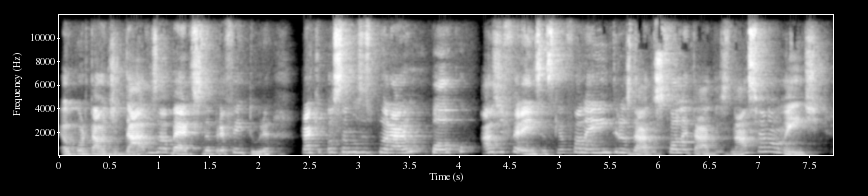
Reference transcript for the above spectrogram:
É o portal de dados abertos da Prefeitura para que possamos explorar um pouco as diferenças que eu falei entre os dados coletados nacionalmente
